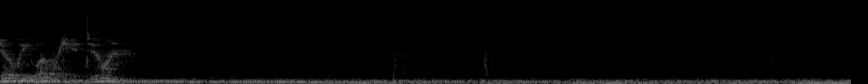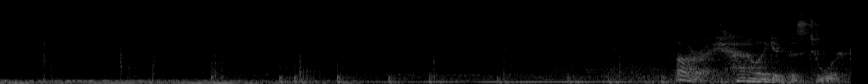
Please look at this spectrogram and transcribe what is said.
Joey, what were you doing? Alright, how do I get this to work?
